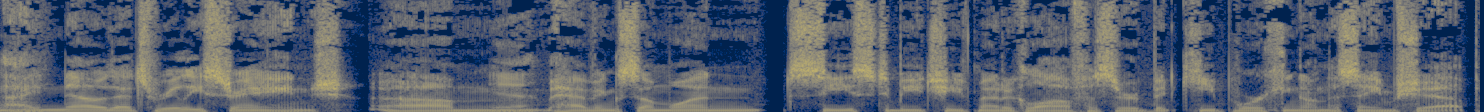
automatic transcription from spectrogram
I know that's really strange. Um, Yeah. Having someone cease to be chief medical officer but keep working on the same ship.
